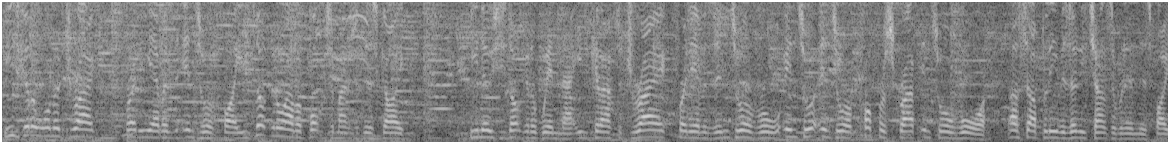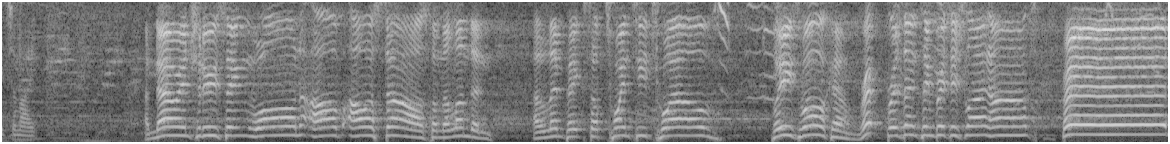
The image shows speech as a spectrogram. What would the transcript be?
he's going to want to drag Freddie Evans into a fight. He's not going to have a boxing match with this guy. He knows he's not going to win that. He's going to have to drag Freddie Evans into a raw, into a, into a proper scrap, into a war. That's, I believe, his only chance of winning this fight tonight. And now introducing one of our stars from the London Olympics of 2012. Please welcome, representing British Lionhearts, Fred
